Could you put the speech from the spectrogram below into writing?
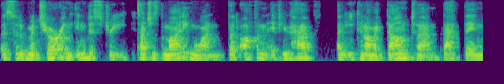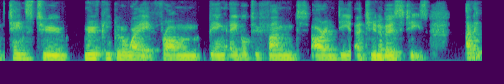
a sort of maturing industry, such as the mining one, that often if you have an economic downturn, that then tends to move people away from being able to fund R&D at universities. I think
